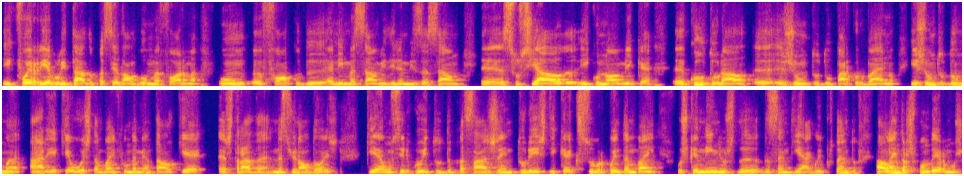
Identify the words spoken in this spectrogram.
e que foi reabilitado para ser, de alguma forma, um foco de animação e dinamização social, económica, cultural, junto do parque urbano e junto de uma área que é hoje também fundamental, que é a Estrada Nacional 2, que é um circuito de passagem turística que sobrepõe também os caminhos de, de Santiago. E, portanto, além de respondermos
